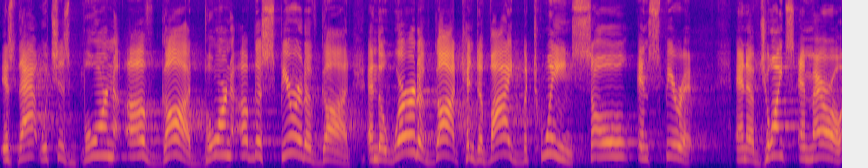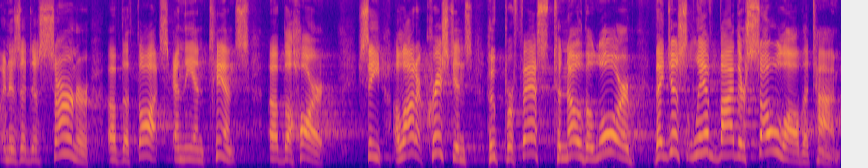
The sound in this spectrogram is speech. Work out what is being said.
is that which is born of God, born of the Spirit of God. And the Word of God can divide between soul and spirit and of joints and marrow, and is a discerner of the thoughts and the intents of the heart. See, a lot of Christians who profess to know the Lord, they just live by their soul all the time.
